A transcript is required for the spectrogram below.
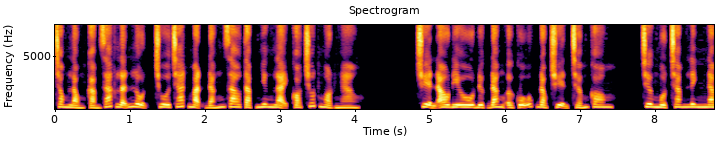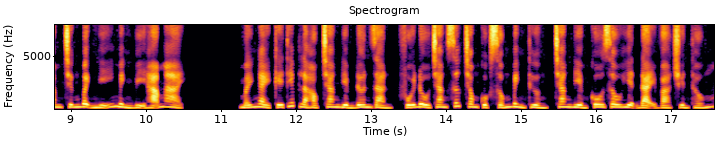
trong lòng cảm giác lẫn lộn chua chát mặn đắng giao tạp nhưng lại có chút ngọt ngào. Chuyện audio được đăng ở cổ Úc đọc chuyện.com, trường 105 chứng bệnh nghĩ mình bị hãm hại. Mấy ngày kế tiếp là học trang điểm đơn giản, phối đồ trang sức trong cuộc sống bình thường, trang điểm cô dâu hiện đại và truyền thống.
